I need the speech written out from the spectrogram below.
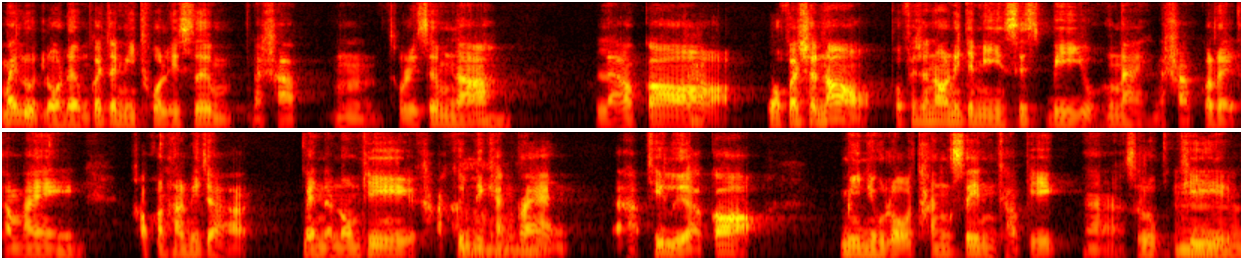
ไม่หลุด low เดิมก็จะมี tourism นะครับอืม tourism เนาะอืมแล้วก็ครับ professional professional นี่จะมี SISB อยู่ข้างในนะครับ ก็เลยทำให้อืมเขาค่อนข้างที่จะเป็นแนวโน้มที่ขาขึ้นที่อ๋อแข็งแรงนะครับที่เหลือก็มี new low ทั้งสิ้นครับพี่อ่าสรุปที่อื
